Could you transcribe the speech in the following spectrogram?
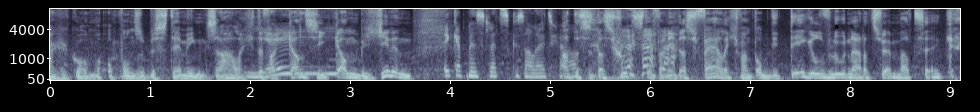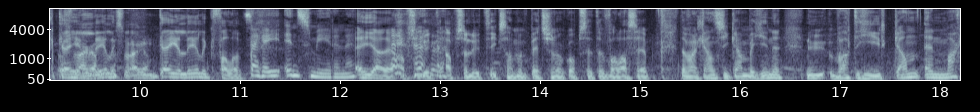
Aangekomen op onze bestemming. Zalig. De vakantie kan beginnen. Ik heb mijn sletsjes al uitgehaald. Ah, dat, is, dat is goed, Stefanie. Dat is veilig, want op die tegelvloer naar het zwembad kan, je lelijk, kan je lelijk vallen. Dat ga je insmeren, hè? Eh, ja, ja absoluut, absoluut. Ik zal mijn petje ook opzetten. Voilà, de vakantie kan beginnen. Nu, wat hier kan en mag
